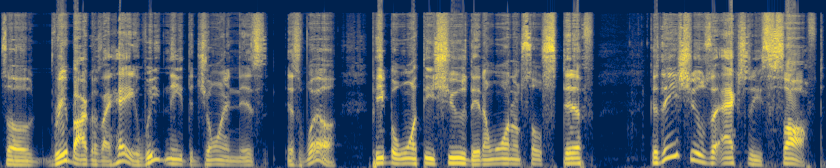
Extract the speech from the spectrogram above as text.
So Reebok was like, hey, we need to join this as well. People want these shoes. They don't want them so stiff because these shoes are actually soft.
